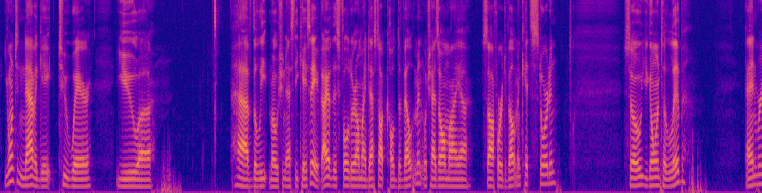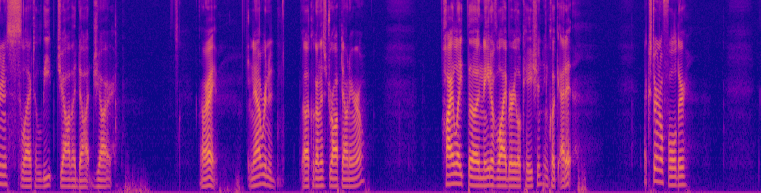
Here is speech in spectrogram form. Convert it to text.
You want to navigate to where you, uh, have the Leap Motion SDK saved. I have this folder on my desktop called Development, which has all my uh, software development kits stored in. So you go into lib, and we're going to select leapjava.jar. Alright, now we're going to uh, click on this drop down arrow, highlight the native library location, and click Edit, External folder,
